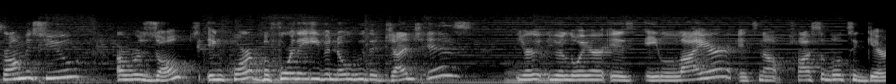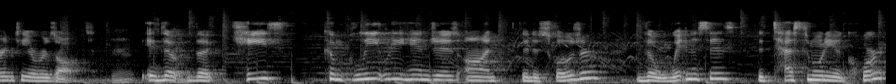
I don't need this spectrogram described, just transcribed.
promise you a result in court before they even know who the judge is, your your lawyer is a liar. It's not possible to guarantee a result. Okay. The the case completely hinges on the disclosure, the witnesses, the testimony in court,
